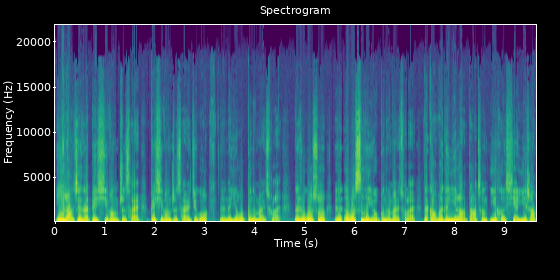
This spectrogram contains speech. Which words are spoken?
伊朗现在被西方制裁，被西方制裁，结果那那油不能卖出来。那如果说呃俄罗斯的油不能卖出来，那赶快跟伊朗达成伊核协议上，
